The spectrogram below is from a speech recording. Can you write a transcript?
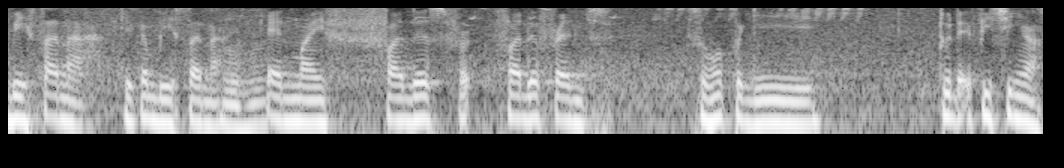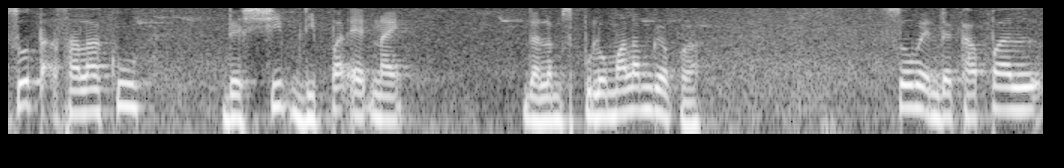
Besan lah. Kira kan besan lah. Mm-hmm. And my father's fr- Father friends. Semua pergi To that fishing lah. So tak salah aku The ship depart at night. Dalam 10 malam ke apa. So when the kapal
